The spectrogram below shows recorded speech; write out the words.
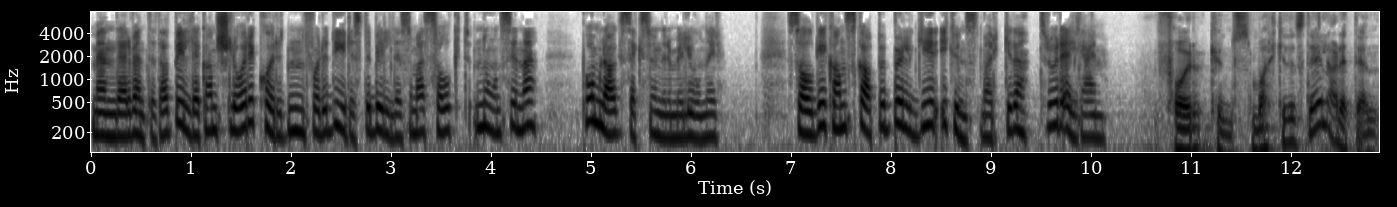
Men det er ventet at bildet kan slå rekorden for det dyreste bildet som er solgt noensinne, på om lag 600 millioner. Salget kan skape bølger i kunstmarkedet, tror Elgheim. For kunstmarkedets del er dette en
